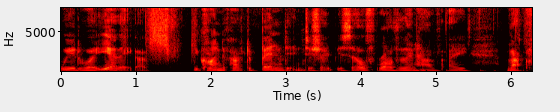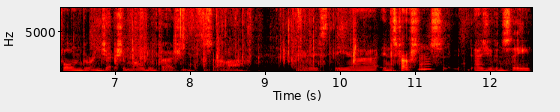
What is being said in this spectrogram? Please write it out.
weird way. Yeah, there you go. You kind of have to bend it into shape yourself rather than have a vac formed or injection molded version. So uh, there is the uh, instructions. As you can see,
